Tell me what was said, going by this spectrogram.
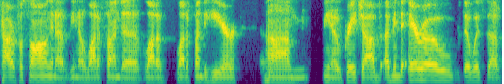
powerful song and a you know a lot of fun to a lot of a lot of fun to hear. Um, you know, great job. I mean the arrow that was the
